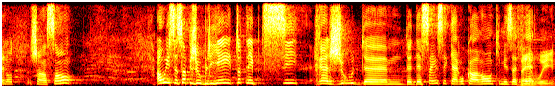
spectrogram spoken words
une autre chanson. Ah oui, c'est ça, puis j'ai oublié tous les petits rajouts de, de dessins, c'est Caro Caron qui me les a fait. ben oui.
